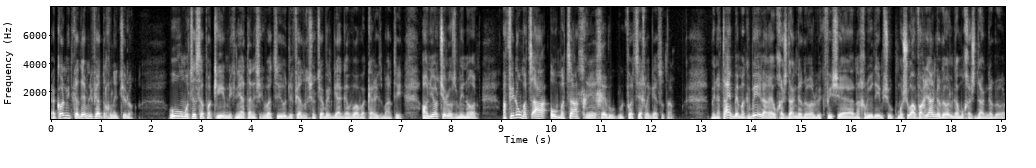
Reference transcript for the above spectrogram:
הכל מתקדם לפי התוכנית שלו. הוא מוצא ספקים לקניית הנשק והציוד לפי הדרישות של הבלגי הגבוה והכריזמטי. האוניות שלו זמינות. אפילו מצא, הוא מצא שכירי רכב, הוא כבר הצליח לגייס אותם. בינתיים במקביל, הרי הוא חשדן גדול, וכפי שאנחנו יודעים, שהוא, כמו שהוא עבריין גדול, גם הוא חשדן גדול.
